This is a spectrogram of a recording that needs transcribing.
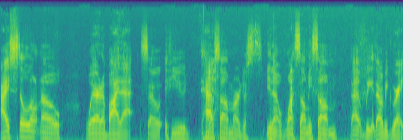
I still don't know where to buy that. So if you have Yeah. some or just you know want to sell me some, that would be that would be great.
